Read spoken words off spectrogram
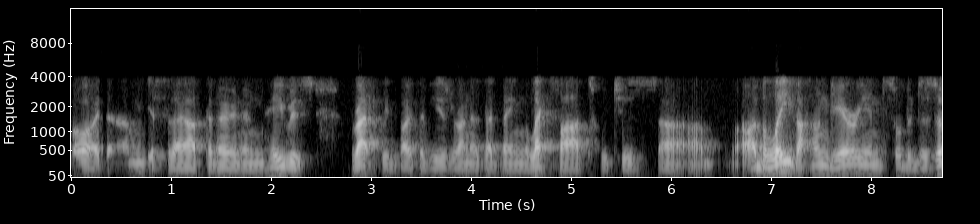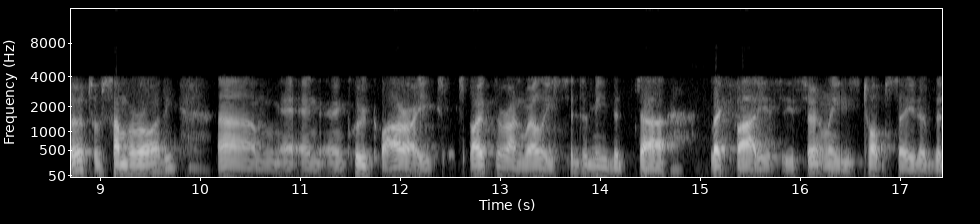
Pride um, yesterday afternoon, and he was wrapped with both of his runners, that being Lekfart, which is, uh, I believe, a Hungarian sort of dessert of some variety, um, and, and Clara. He spoke to run well. He said to me that uh, is, is certainly his top seed of the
